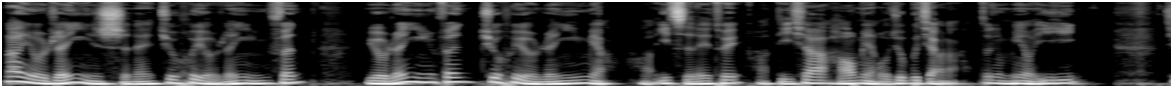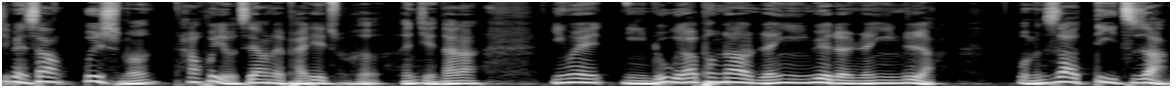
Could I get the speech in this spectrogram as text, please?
那有壬寅时呢，就会有壬寅分；有壬寅分，就会有壬寅秒啊，以此类推。啊，底下毫秒我就不讲了，这个没有意义。基本上，为什么它会有这样的排列组合？很简单、啊，因为你如果要碰到壬寅月的壬寅日啊，我们知道地支啊，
